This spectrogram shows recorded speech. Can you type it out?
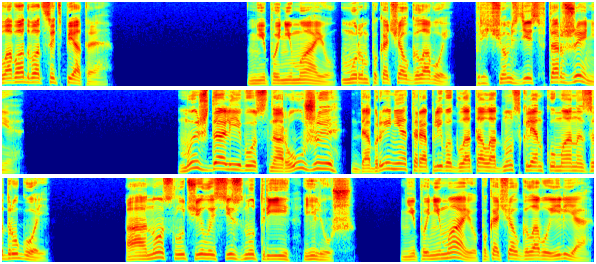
Глава 25. «Не понимаю», — Муром покачал головой. «При чем здесь вторжение?» Мы ждали его снаружи, Добрыня торопливо глотал одну склянку маны за другой. А оно случилось изнутри, Илюш. «Не понимаю», — покачал головой Илья.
